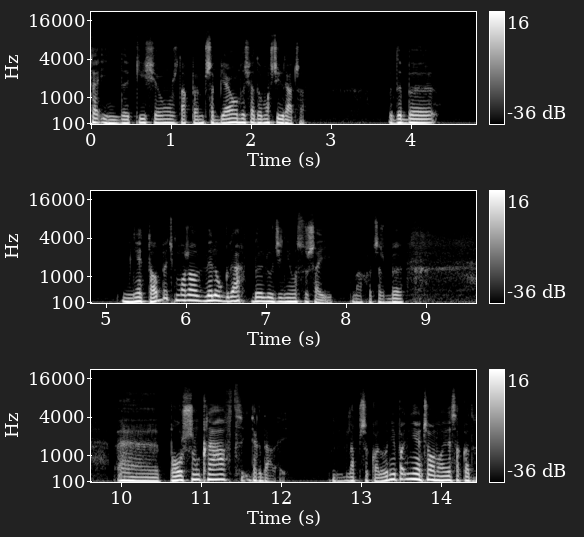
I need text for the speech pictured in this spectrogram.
te indyki się, że tak powiem, przebijają do świadomości gracza. Gdyby nie to, być może o wielu grach by ludzie nie usłyszeli. No, chociażby e, Potioncraft i tak dalej. Dla przykładu. Nie, nie wiem, czy ono jest akurat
